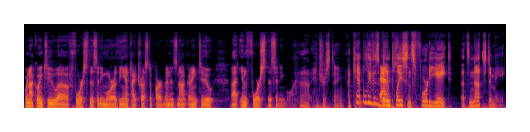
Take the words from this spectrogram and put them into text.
we're not going to uh, force this anymore. The antitrust department is not going to uh, enforce this anymore. Oh, interesting. I can't believe this has been in place since '48. That's nuts to me.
